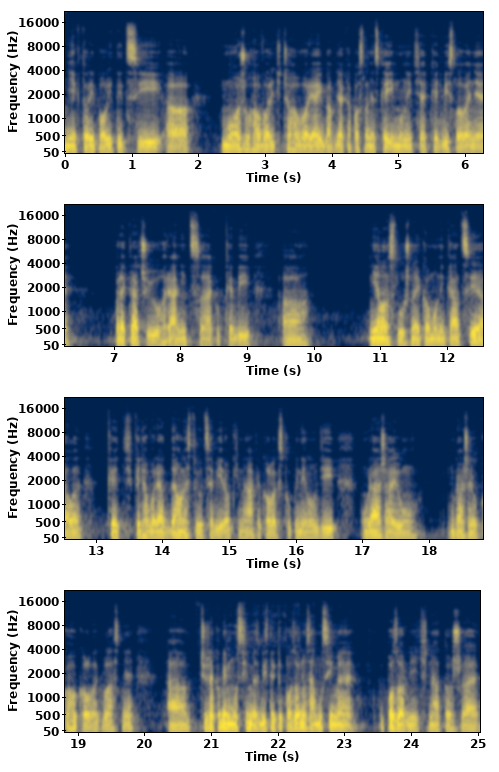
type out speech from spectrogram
niektorí politici môžu hovoriť, čo hovoria iba vďaka poslaneckej imunite, keď vyslovene prekračujú hranice ako keby uh, nielen slušnej komunikácie, ale keď, keď hovoria dehonestujúce výroky na akékoľvek skupiny ľudí, urážajú, urážajú kohokoľvek vlastne. A čiže akoby musíme zbystriť tú pozornosť a musíme upozorniť na to, že,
